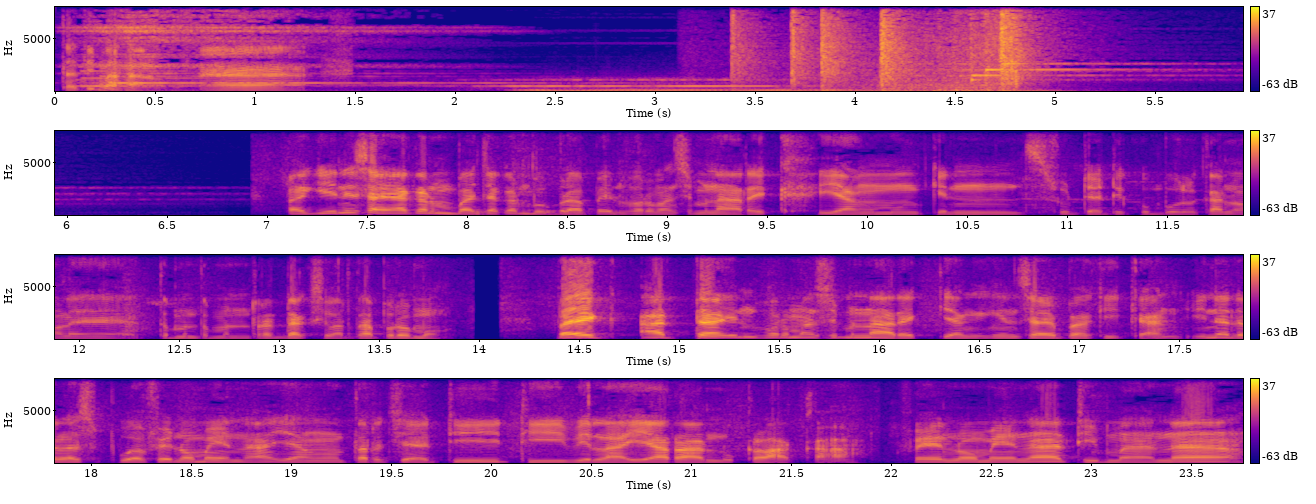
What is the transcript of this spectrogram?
tadi mahal. Nah. Pagi ini saya akan membacakan beberapa informasi menarik yang mungkin sudah dikumpulkan oleh teman-teman redaksi Warta Bromo. Baik, ada informasi menarik yang ingin saya bagikan. Ini adalah sebuah fenomena yang terjadi di wilayah Ranu Kelaka. Fenomena di mana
